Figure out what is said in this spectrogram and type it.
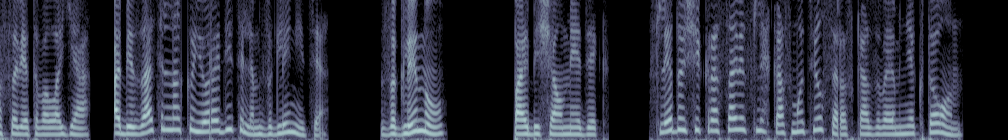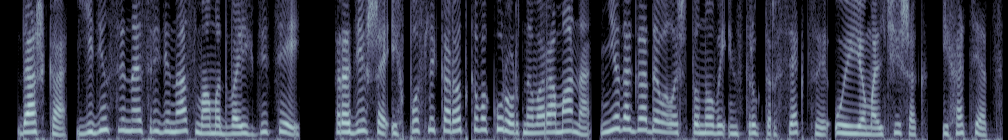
посоветовала я. Обязательно к ее родителям загляните. Загляну, пообещал медик. Следующий красавец слегка смутился, рассказывая мне, кто он. Дашка, единственная среди нас мама двоих детей, родившая их после короткого курортного романа, не догадывалась, что новый инструктор секции у ее мальчишек – их отец.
